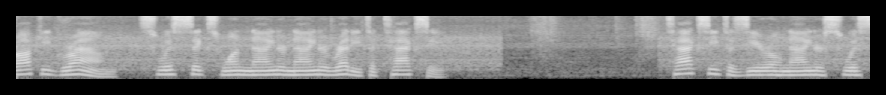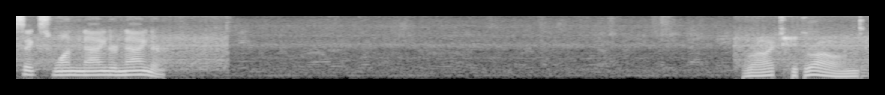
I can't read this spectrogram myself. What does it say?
Rocky ground. Swiss 6199er ready to taxi. Taxi to 09er Swiss 6199er. Rocky ground.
